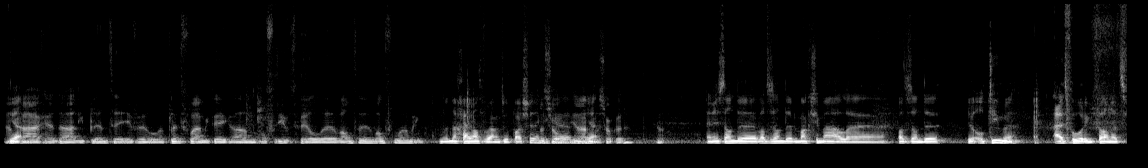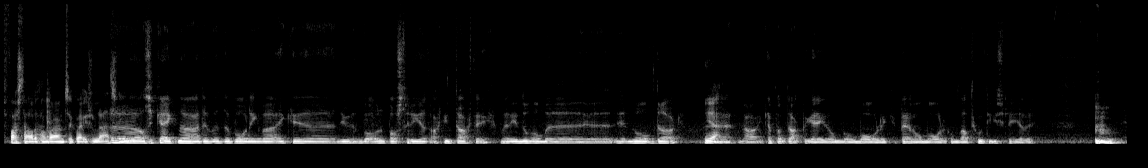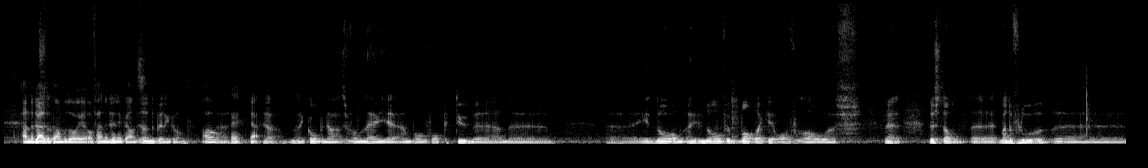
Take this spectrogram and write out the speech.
En Ja. daar, daar die plint, eh, eventueel plintverwarming tegenaan of eventueel wand, wandverwarming. Dan ga je wandverwarming toepassen, denk Dat ik. zou, ja, ja. dat zou kunnen. Ja. En is dan de, wat is dan de maximale, wat is dan de, de ultieme uitvoering van het vasthouden van warmte qua isolatie? Eh, als ik kijk naar de, de woning waar ik eh, nu in woon, een pastorie uit 1880, met een enorm, eh, enorm dak. Ja. Nou, ik heb dat dak begrepen onmogelijk, bijna onmogelijk om dat goed te isoleren. aan de buitenkant bedoel je, of aan de binnenkant? Aan de binnenkant. Oh, oké. ja. Ja, met een combinatie van leien en bovenop bitumen en enorm, enorm veel balken overal. nee, dus dan, eh, maar de vloer, eh,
